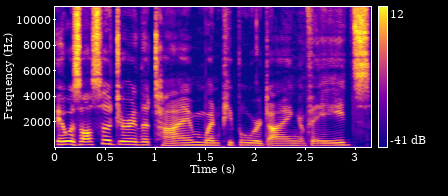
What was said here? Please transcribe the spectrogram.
it was also during the time when people were dying of AIDS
